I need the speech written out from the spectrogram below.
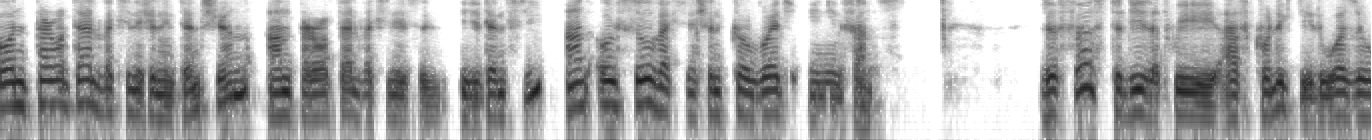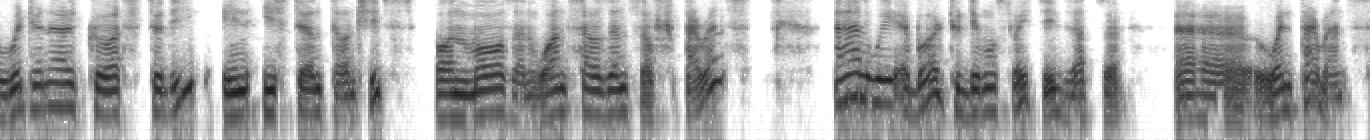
on parental vaccination intention and parental vaccination hesitancy, and also vaccination coverage in infants. The first study that we have conducted was a regional cohort study in Eastern Townships on more than 1,000 of parents. And we were able to demonstrate that uh, when parents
